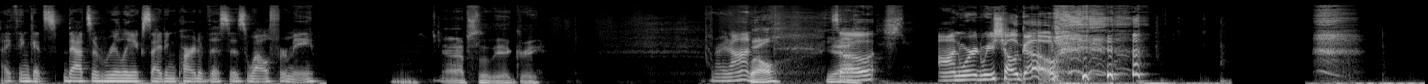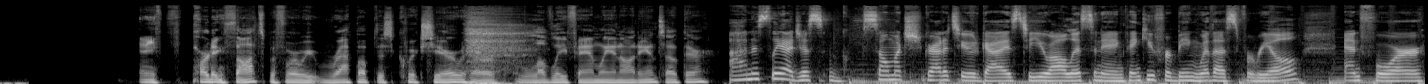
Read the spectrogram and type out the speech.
I think it's that's a really exciting part of this as well for me. Mm, I absolutely agree. Right on. Well, yeah. So onward we shall go. Any parting thoughts before we wrap up this quick share with our lovely family and audience out there? Honestly, I just so much gratitude, guys, to you all listening. Thank you for being with us for real and for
